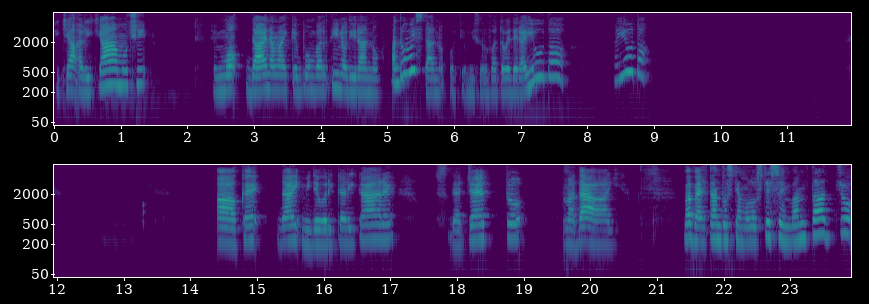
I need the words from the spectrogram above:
Richia- richiamoci. E mo Dynamite e Bombardino diranno: Ma dove stanno? Oddio, mi sono fatto vedere. Aiuto! Aiuto! Ah, ok. Dai, mi devo ricaricare. Sgadgetto. Ma dai. Vabbè, tanto stiamo lo stesso in vantaggio,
